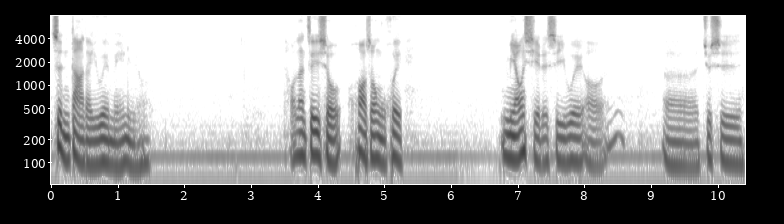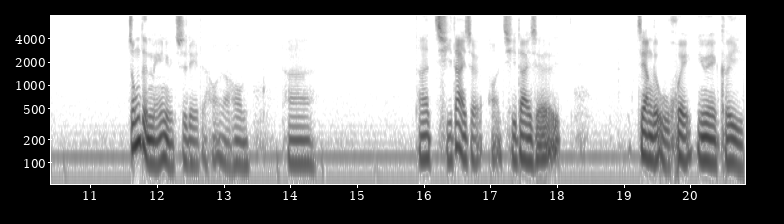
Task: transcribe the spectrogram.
正大的一位美女哦。好，那这一首化妆舞会描写的是一位哦，呃，就是中等美女之类的哈，然后她她期待着啊，期待着这样的舞会，因为可以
